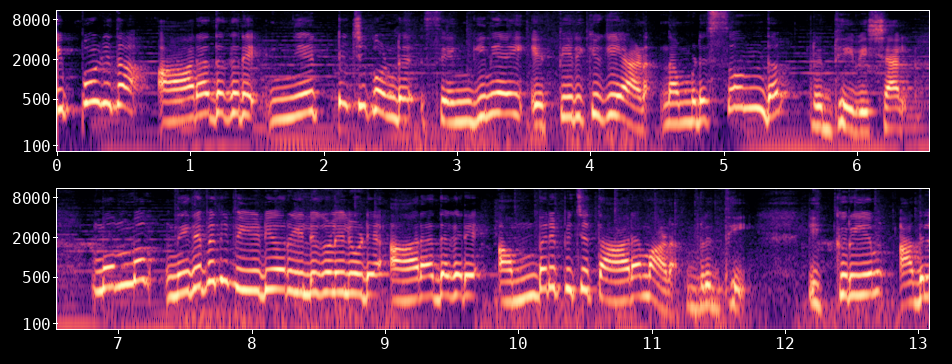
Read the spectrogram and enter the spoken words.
ഇപ്പോഴിതാ ആരാധകരെ ഞെട്ടിച്ചുകൊണ്ട് സെങ്കിനിയായി എത്തിയിരിക്കുകയാണ് നമ്മുടെ സ്വന്തം പൃഥ്വി വിശാൽ. മുമ്പും നിരവധി വീഡിയോ റീലുകളിലൂടെ ആരാധകരെ അമ്പരപ്പിച്ച താരമാണ് വൃദ്ധി. ഇക്കുറിയും അതിൽ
